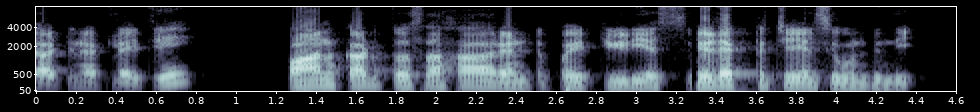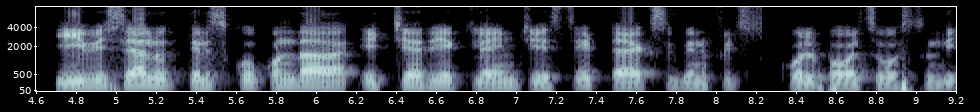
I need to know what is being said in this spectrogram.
దాటినట్లయితే పాన్ కార్డుతో సహా రెంట్పై టీడీఎస్ డిడక్ట్ చేయాల్సి ఉంటుంది. ఈ విషయాలు తెలుసుకోకుండా హెచ్ఆర్ఏ క్లెయిమ్ చేస్తే ట్యాక్స్ బెనిఫిట్స్ కోల్పోవలసి వస్తుంది.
